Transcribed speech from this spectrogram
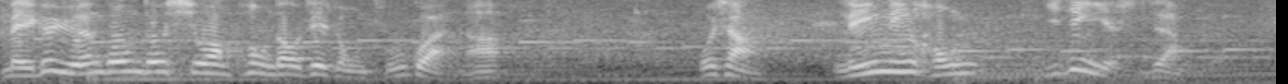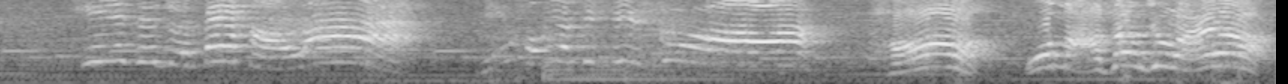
每个员工都希望碰到这种主管呢、我想林明红一定也是这样的。梯子准备好啦，明红要去锯树了。好，我马上就来了。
